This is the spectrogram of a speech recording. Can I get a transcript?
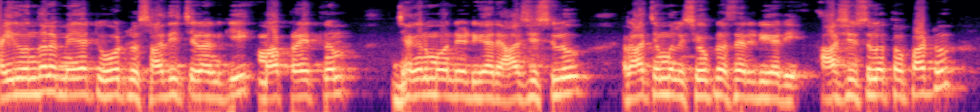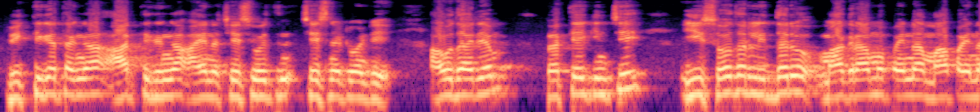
ఐదు వందల మెజార్టీ ఓట్లు సాధించడానికి మా ప్రయత్నం జగన్మోహన్ రెడ్డి గారి ఆశీస్సులు రాచమల్లి శివప్రసాద్ రెడ్డి గారి ఆశీస్సులతో పాటు వ్యక్తిగతంగా ఆర్థికంగా ఆయన చేసి చేసినటువంటి ఔదార్యం ప్రత్యేకించి ఈ సోదరులు ఇద్దరు మా గ్రామం పైన మా పైన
